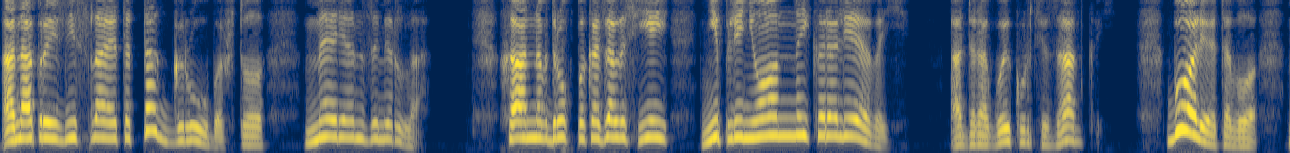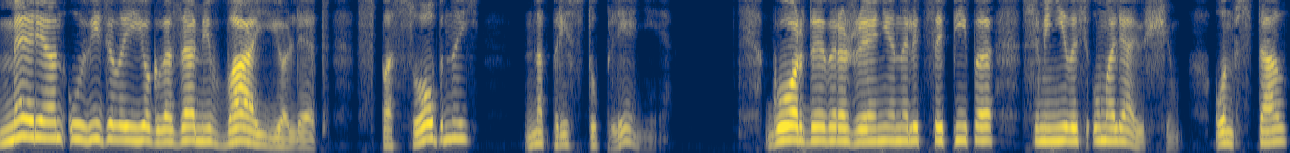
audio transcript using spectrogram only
Она произнесла это так грубо, что Мэриан замерла. Ханна вдруг показалась ей не плененной королевой, а дорогой куртизанкой. Более того, Мэриан увидела ее глазами Вайолет, способной на преступление. Гордое выражение на лице Пипа сменилось умоляющим. Он встал,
